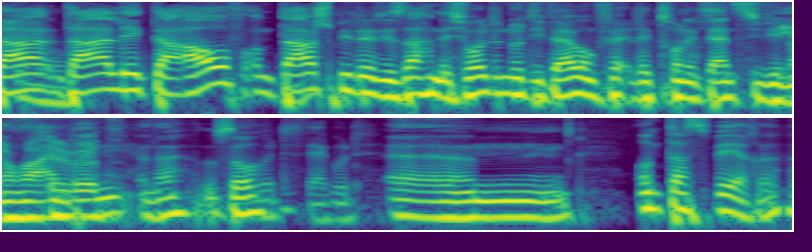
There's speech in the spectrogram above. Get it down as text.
da, Genau. da legt er auf und da spielt er die Sachen. Ich wollte nur die Werbung für Electronic Dance TV nochmal sehr einbringen. Ne? So. Gut, sehr gut. Ähm, und das wäre.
